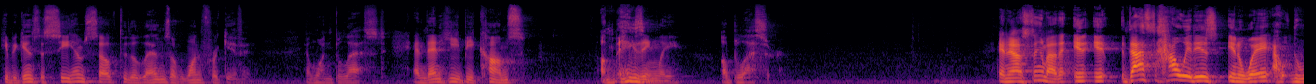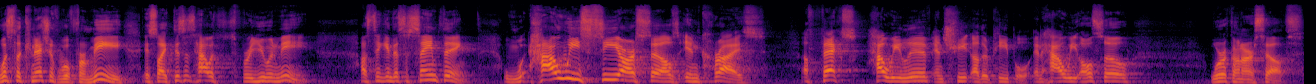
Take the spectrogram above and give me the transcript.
He begins to see himself through the lens of one forgiven and one blessed. And then he becomes, amazingly, a blesser. And I was thinking about it, it, it, that's how it is in a way. What's the connection? Well, for me, it's like this is how it's for you and me. I was thinking that's the same thing. How we see ourselves in Christ affects how we live and treat other people, and how we also work on ourselves.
